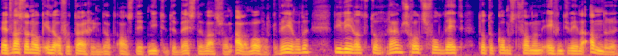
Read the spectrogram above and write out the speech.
Het was dan ook in de overtuiging dat als dit niet de beste was van alle mogelijke werelden, die wereld toch ruimschoots voldeed tot de komst van een eventuele andere,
